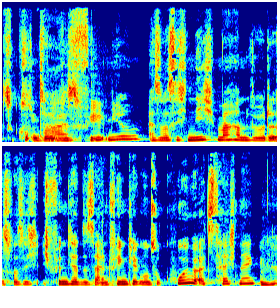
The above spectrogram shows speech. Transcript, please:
zu gucken, Total. was fehlt mir? Also was ich nicht machen würde, ist, was ich, ich finde ja Design Thinking und so cool als Technik. Mhm.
